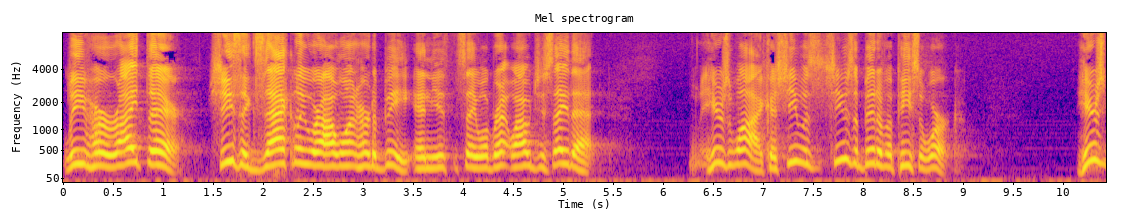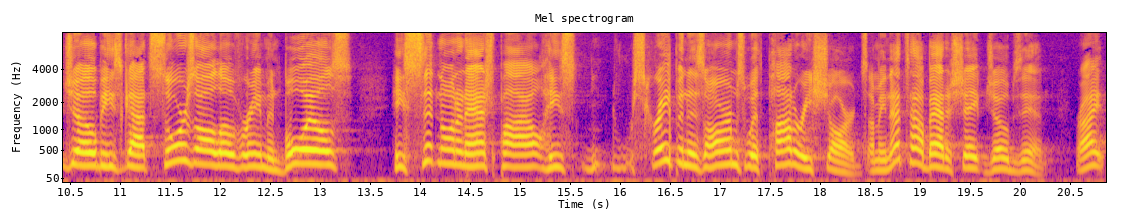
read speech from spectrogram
Leave her right there. She's exactly where I want her to be. And you say, well, Brett, why would you say that? Here's why because she was, she was a bit of a piece of work. Here's Job. He's got sores all over him and boils. He's sitting on an ash pile. He's scraping his arms with pottery shards. I mean, that's how bad a shape Job's in, right?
